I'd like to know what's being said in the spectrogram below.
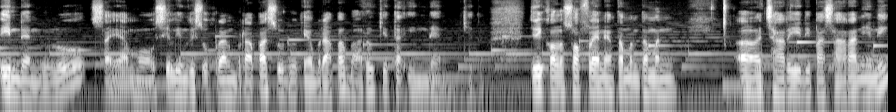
inden dulu, saya mau silindris ukuran berapa, sudutnya berapa, baru kita inden gitu. Jadi kalau softland yang teman-teman uh, cari di pasaran ini,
